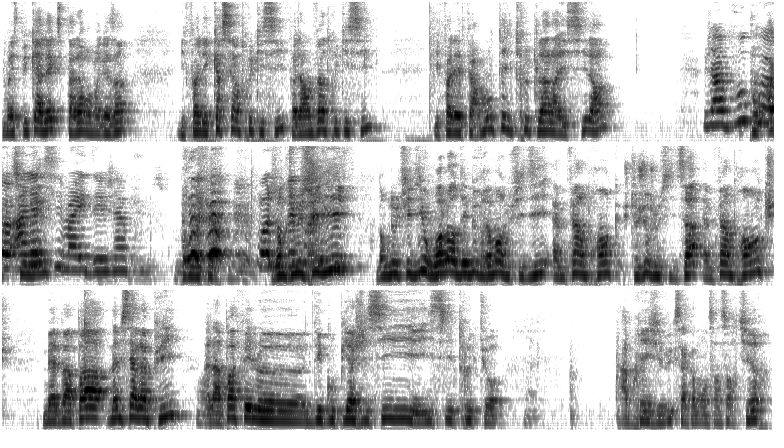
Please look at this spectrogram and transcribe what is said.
il m'a expliqué Alex tout à l'heure au magasin, il fallait casser un truc ici, il fallait enlever un truc ici, il fallait faire monter le truc là, là, ici, là, J'avoue que Pour activer- Alex il m'a aidé, j'avoue. pour le faire. Moi Donc je me suis dit, donc je me suis dit, voilà au début vraiment, je me suis dit, elle me fait un prank, je te jure, je me suis dit ça, elle me fait un prank, mais elle va pas, même si elle appuie, Ouais. elle a pas fait le dégoupillage ici et ici le truc, tu vois. Après j'ai vu que ça commence à sortir,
